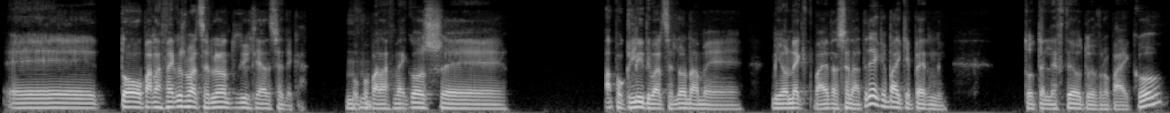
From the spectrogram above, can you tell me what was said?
ε, το Παναθηναϊκός Βαρτσελώνα του 2011. Mm-hmm. Όπου ο Παναθηναϊκός ε, αποκλείει τη Βαρτσελώνα με μειονέκτημα έδρασε ένα τρία και πάει και παίρνει το τελευταίο του ευρωπαϊκό.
